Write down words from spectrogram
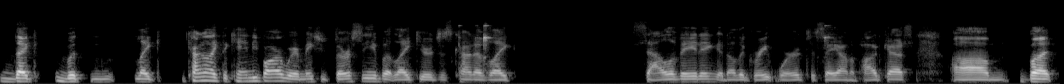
like with like kind of like the candy bar where it makes you thirsty, but like you're just kind of like salivating. Another great word to say on a podcast. Um, but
